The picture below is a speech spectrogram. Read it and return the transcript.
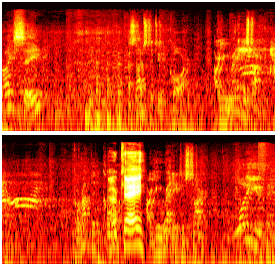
I see. Substitute core. Are you ready to start? Corrupted core. Okay. Are you ready to start? What do you think?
